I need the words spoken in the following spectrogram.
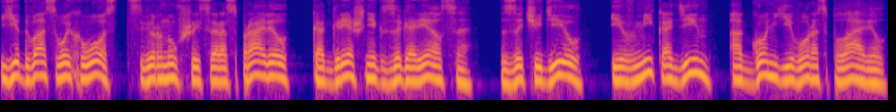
едва свой хвост свернувшийся расправил, как грешник загорелся, зачадил, и в миг один огонь его расплавил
